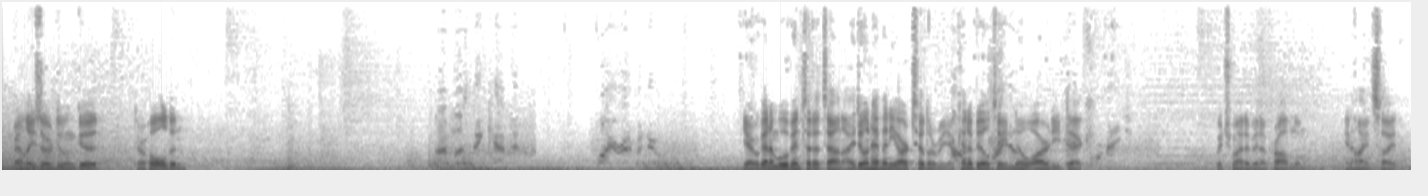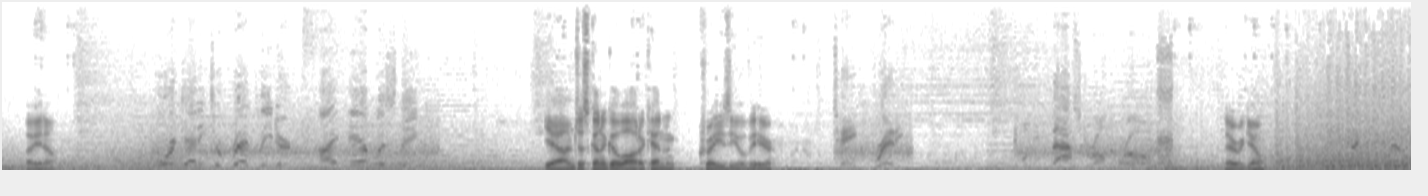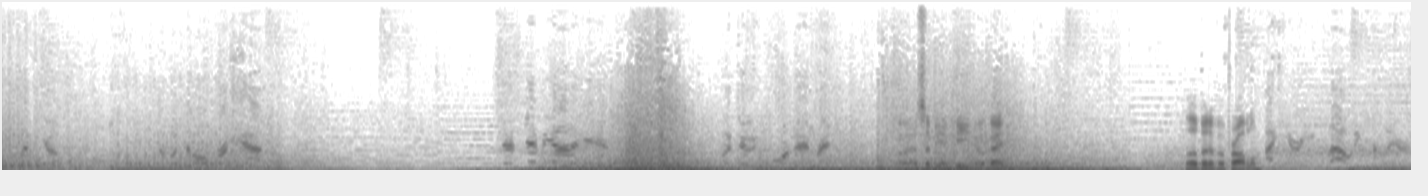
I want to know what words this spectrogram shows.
Friendlies are doing good. They're holding. I'm listening, Captain. Fire and maneuver. Yeah, we're gonna move into the town. I don't have any artillery. I kinda built a no arty deck, which might have been a problem in hindsight. But you know. Coordinating to Red Leader. I am listening. Yeah, I'm just gonna go autocannon crazy over here. Tank ready. Faster on the road. There we go. Little bit of a problem. I hear you loud and clear.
